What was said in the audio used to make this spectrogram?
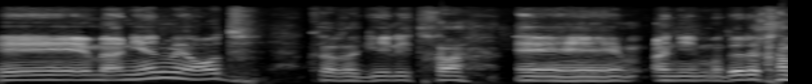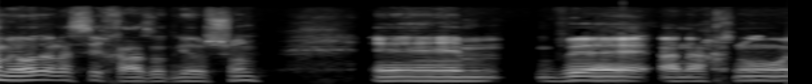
אה, מעניין מאוד, כרגיל איתך. אה, אני מודה לך מאוד על השיחה הזאת, גרשון. אה, ואנחנו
